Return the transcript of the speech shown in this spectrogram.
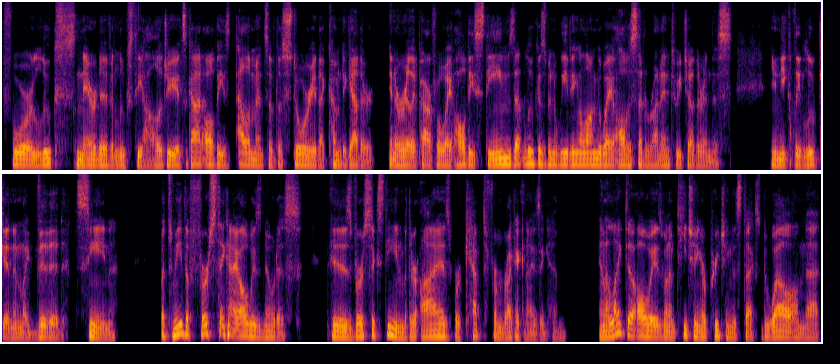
for Luke's narrative and Luke's theology. It's got all these elements of the story that come together in a really powerful way. All these themes that Luke has been weaving along the way all of a sudden run into each other in this uniquely Lucan and like vivid scene. But to me, the first thing I always notice is verse 16, but their eyes were kept from recognizing him. And I like to always, when I'm teaching or preaching this text, dwell on that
